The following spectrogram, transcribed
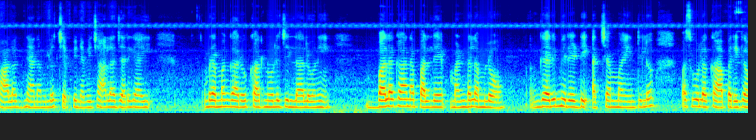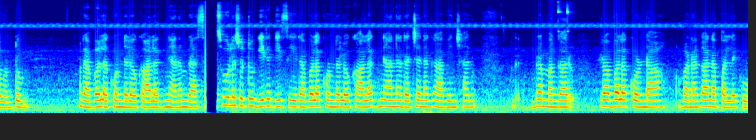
కాలజ్ఞానంలో చెప్పినవి చాలా జరిగాయి. బ్రహ్మంగారు కర్నూలు జిల్లాలోని బలగానపల్లె మండలంలో గరిమిరెడ్డి అచ్చమ్మ ఇంటిలో పశువుల కాపరిగా ఉంటూ రవ్వలకొండలో కాలజ్ఞానం రాశారు. పశువుల చుట్టూ గీత గీసి రవ్వలకొండలో కాలజ్ఞాన రచన గావించారు బ్రహ్మంగారు. రవ్వలకొండ బనగానపల్లెకు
